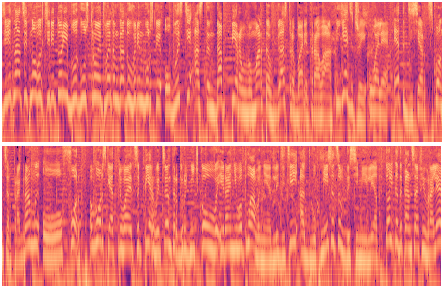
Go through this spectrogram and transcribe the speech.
19 новых территорий благоустроят в этом году в Оренбургской области, а стендап 1 марта в гастробаре «Трава». Я диджей Оля. Это десерт, спонсор программы ООО «Форд». В Орске открывается первый центр грудничкового и раннего плавания для детей от двух месяцев до 7 лет. Только до конца февраля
